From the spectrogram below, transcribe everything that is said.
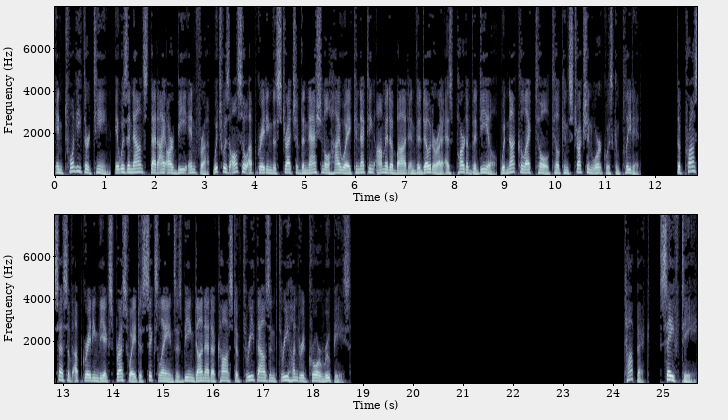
In 2013, it was announced that IRB Infra, which was also upgrading the stretch of the national highway connecting Ahmedabad and Vadodara as part of the deal, would not collect toll till construction work was completed. The process of upgrading the expressway to six lanes is being done at a cost of 3,300 crore rupees. Safety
